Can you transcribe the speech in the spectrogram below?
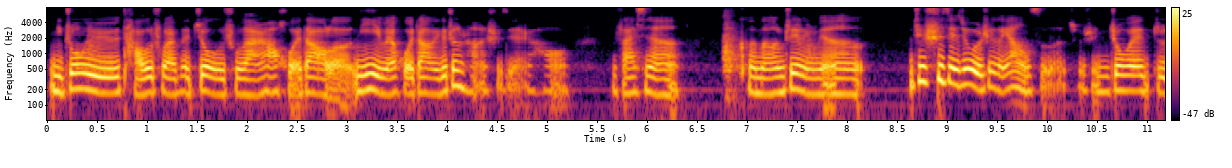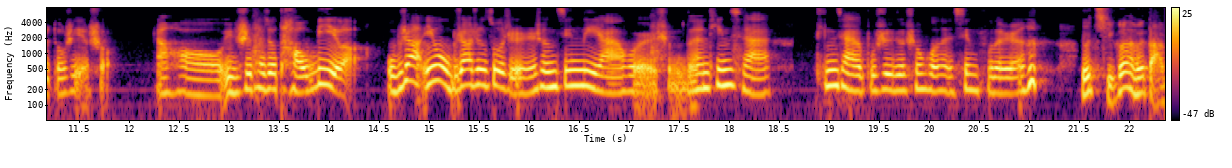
你终于逃了出来，被救了出来，然后回到了你以为回到了一个正常的世界，然后你发现可能这里面这世界就是这个样子的，就是你周围就都是野兽，然后于是他就逃避了。我不知道，因为我不知道这个作者人生经历啊或者什么的，但听起来听起来不是一个生活很幸福的人。有几个特别打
